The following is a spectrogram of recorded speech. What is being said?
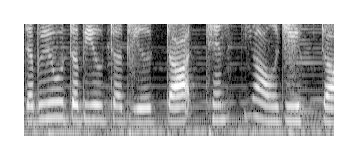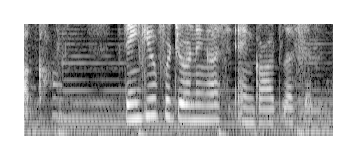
www.10ththeology.com. Thank you for joining us and God bless everyone.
